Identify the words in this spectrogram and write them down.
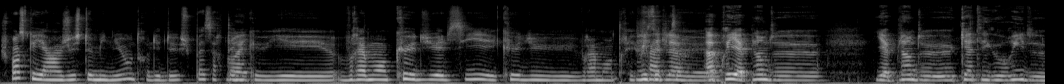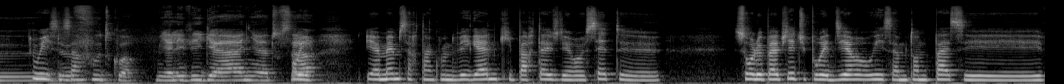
Je pense qu'il y a un juste milieu entre les deux. Je suis pas certaine qu'il y ait vraiment que du healthy et que du vraiment très fat. Oui, Après, il y a plein de il y a plein de catégories de, oui, de food quoi. Il y a les véganes, il y a tout ça. Oui. Il y a même certains comptes vegan qui partagent des recettes. Euh, sur le papier, tu pourrais te dire oui, ça me tente pas, c'est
